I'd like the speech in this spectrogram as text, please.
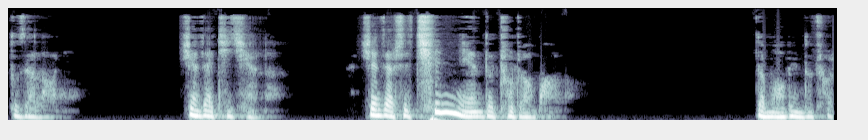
都在老年。现在提前了，现在是青年都出状况了，这毛病都出来。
